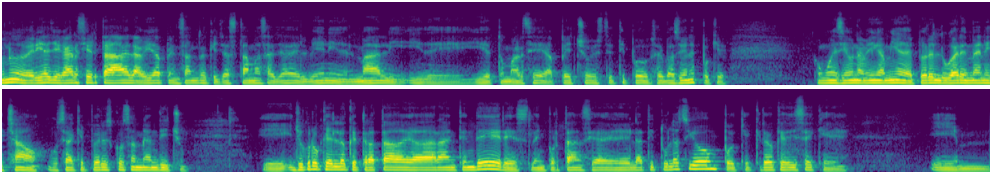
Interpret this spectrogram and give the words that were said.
uno debería llegar a cierta edad de la vida pensando que ya está más allá del bien y del mal y, de, tomarse a pecho este tipo de observaciones, porque, como decía una amiga mía, de peores lugares me han echado, o sea, que peores cosas me han dicho. Y yo creo que es lo que trata de dar a entender es la importancia de la titulación, porque creo que dice que, em,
